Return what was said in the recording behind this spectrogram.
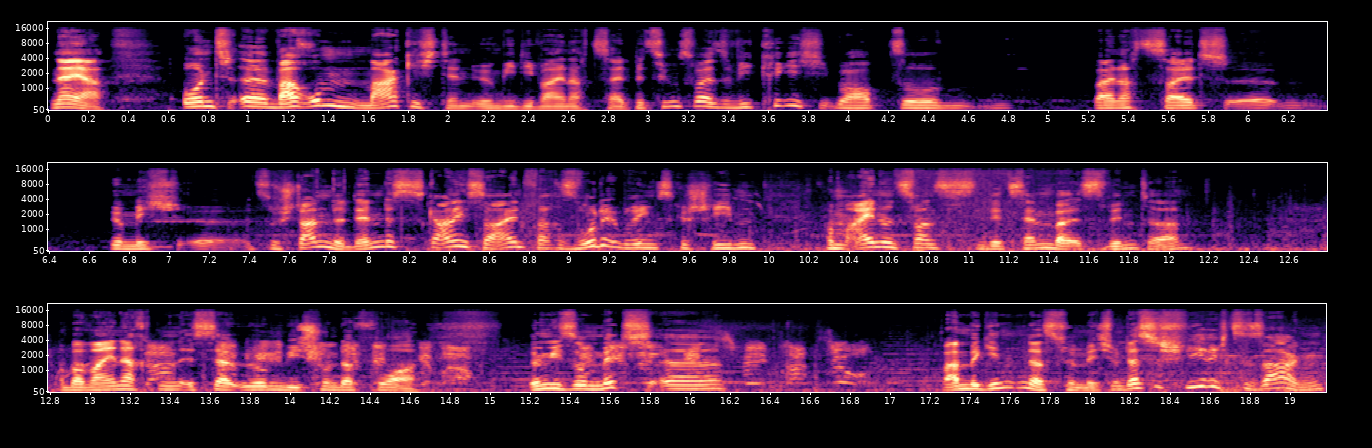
Naja, und äh, warum mag ich denn irgendwie die Weihnachtszeit? Beziehungsweise, wie kriege ich überhaupt so Weihnachtszeit äh, für mich äh, zustande. Denn das ist gar nicht so einfach. Es wurde übrigens geschrieben, vom 21. Dezember ist Winter. Aber Weihnachten ist ja irgendwie schon davor. Irgendwie so mit, äh, wann beginnt denn das für mich? Und das ist schwierig zu sagen.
